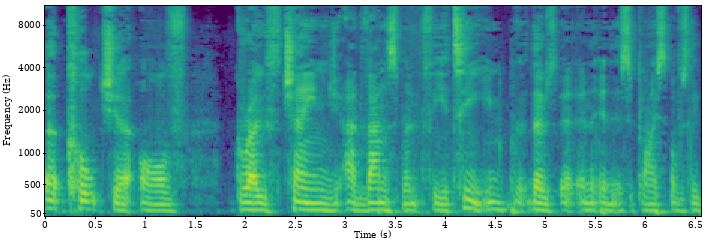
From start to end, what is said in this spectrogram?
a culture of growth, change, advancement for your team. Those and, and this applies obviously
